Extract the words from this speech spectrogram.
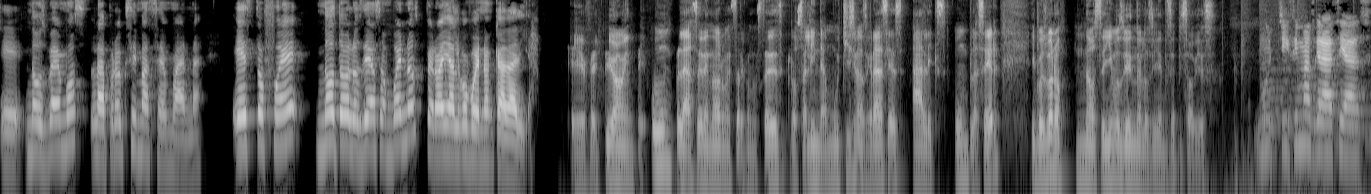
eh, nos vemos la próxima semana. Esto fue, no todos los días son buenos, pero hay algo bueno en cada día. Efectivamente, un placer enorme estar con ustedes. Rosalinda, muchísimas gracias. Alex, un placer. Y pues bueno, nos seguimos viendo en los siguientes episodios. Muchísimas gracias.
